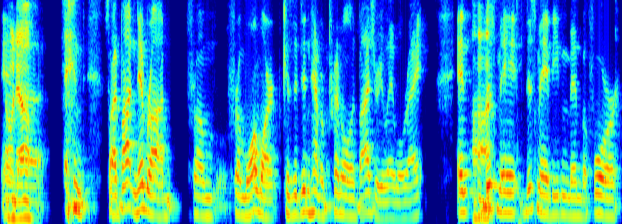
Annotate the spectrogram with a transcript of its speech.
And, oh no. Uh, and so I bought Nimrod from from Walmart because it didn't have a parental advisory label, right? And uh-huh. this may this may have even been before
